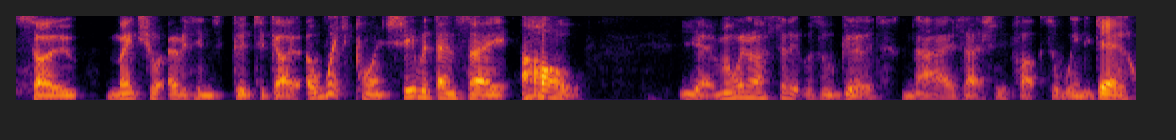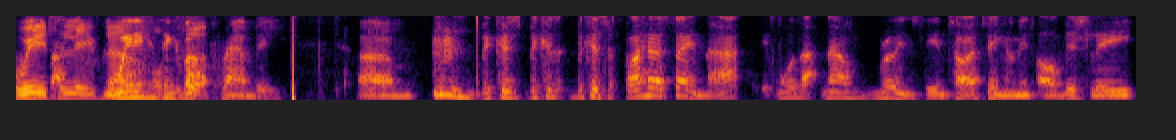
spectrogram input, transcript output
So make sure everything's good to go. At which point she would then say, "Oh, yeah." Remember when I said it was all good? No, it's actually fucked. So we need to Yeah, we need think to about- leave now. We need to think about Plan B. Um, because because because by her saying that, well, that now ruins the entire thing. I mean, obviously,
